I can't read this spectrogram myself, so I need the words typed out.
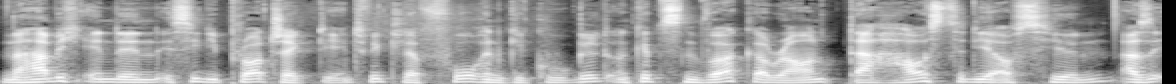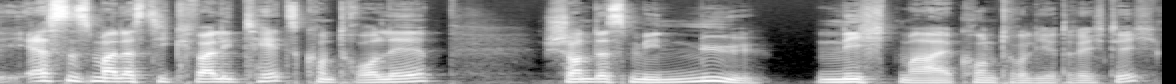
Und da habe ich in den CD Projekt, die Entwicklerforen, gegoogelt und gibt es einen Workaround, da haust du dir aufs Hirn. Also erstens mal, dass die Qualitätskontrolle schon das Menü nicht mal kontrolliert richtig.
